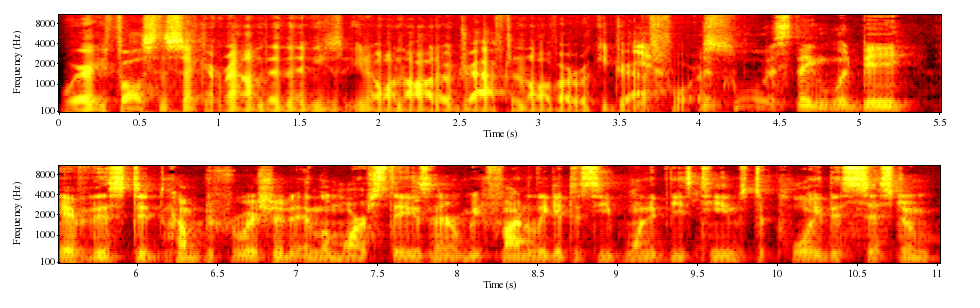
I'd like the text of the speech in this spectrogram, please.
where he falls to the second round and then he's you know on auto draft and all of our rookie drafts yeah. for us. The coolest thing would be if this did come to fruition and Lamar stays there and we finally get to see one of these teams deploy this system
